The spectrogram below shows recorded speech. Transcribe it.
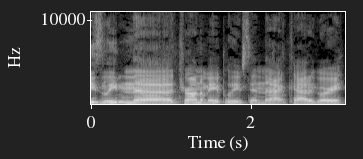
He's leading the Toronto Maple Leafs in that category.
